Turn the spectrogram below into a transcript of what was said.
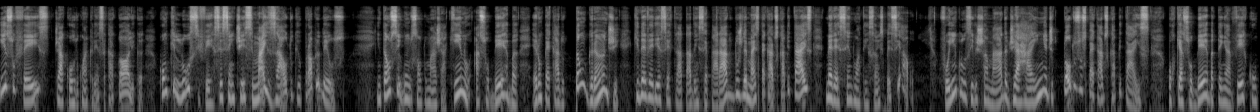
Isso fez, de acordo com a crença católica, com que Lúcifer se sentisse mais alto que o próprio Deus. Então, segundo São Tomás de Aquino, a soberba era um pecado tão grande que deveria ser tratado em separado dos demais pecados capitais, merecendo uma atenção especial. Foi inclusive chamada de a rainha de todos os pecados capitais, porque a soberba tem a ver com o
